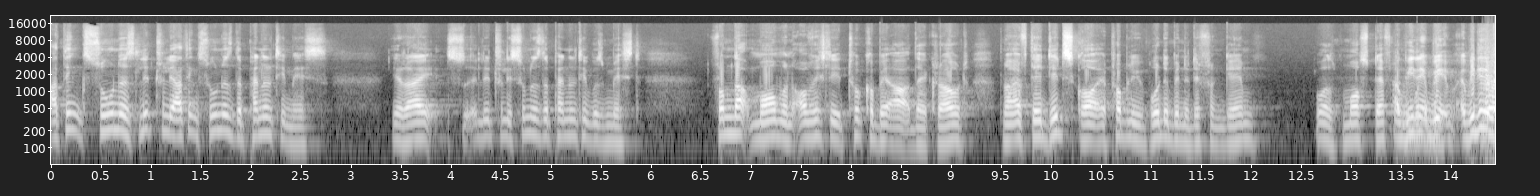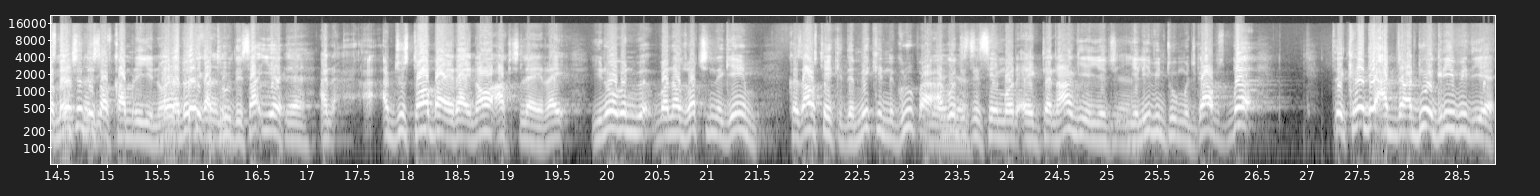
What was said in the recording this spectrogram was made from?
I think soon as, literally, I think soon as the penalty miss, you're right, so literally soon as the penalty was missed, from that moment, obviously, it took a bit out of their crowd. Now, if they did score, it probably would have been a different game. Well, most definitely. We, we, we didn't even mention this off camera, you know, and I don't definitely. think I threw this at you. Yeah. And I, have just thought about it right now, actually, right? You know, when we, when I was watching the game, because I was taking the mic in the group, I, yeah, I go yeah. to say more Erik Ten Hag, you're, yeah. you're leaving too much gaps. But the credit, I, I, do agree with you.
